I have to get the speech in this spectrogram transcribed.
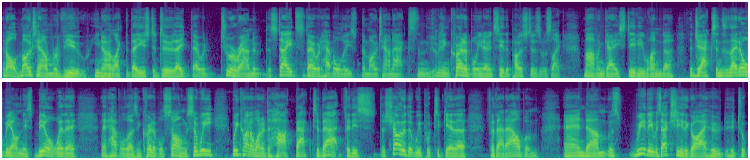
an old Motown review, you know, like that they used to do. They they would tour around the states. They would have all these the Motown acts, and Yeah. it was incredible. You know, you'd see the posters. It was like Marvin Gaye, Stevie Wonder, the Jacksons, and they'd all be on this bill where they they'd have all those incredible songs. So we we kind of wanted to hark back to that for this the show that we put together for that album, and um, it was really it was actually the guy who who took.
